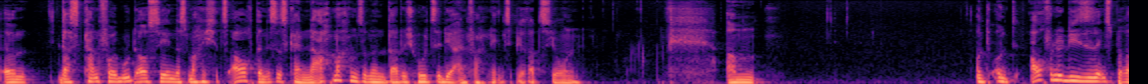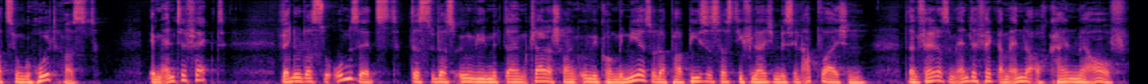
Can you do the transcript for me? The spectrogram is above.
Ähm, das kann voll gut aussehen, das mache ich jetzt auch, dann ist es kein Nachmachen, sondern dadurch holst du dir einfach eine Inspiration. Ähm, und, und auch wenn du diese Inspiration geholt hast, im Endeffekt wenn du das so umsetzt, dass du das irgendwie mit deinem Kleiderschrank irgendwie kombinierst oder ein paar Pieces hast, die vielleicht ein bisschen abweichen, dann fällt das im Endeffekt am Ende auch keinen mehr auf.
